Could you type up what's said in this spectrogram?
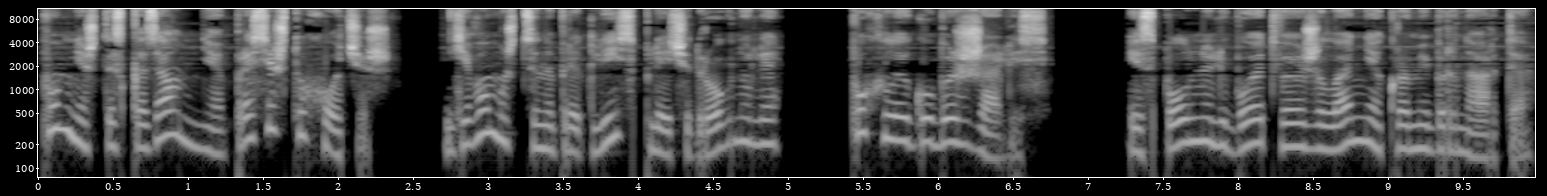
Помнишь, ты сказал мне, проси, что хочешь. Его мышцы напряглись, плечи дрогнули, пухлые губы сжались. Исполню любое твое желание, кроме Бернарда.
